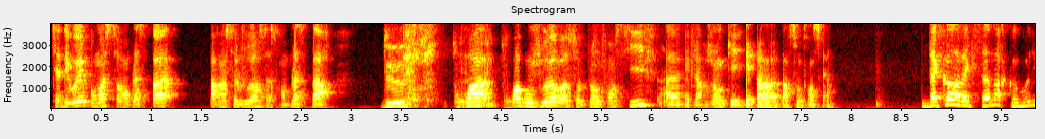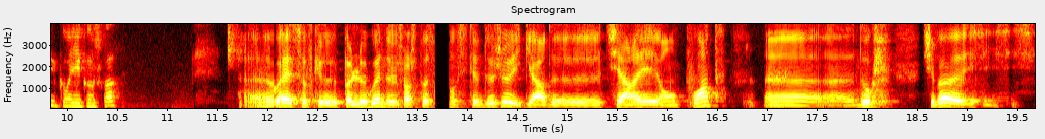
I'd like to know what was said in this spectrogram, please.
Kadewere, pour moi, se remplace pas par un seul joueur, ça se remplace par deux, trois, trois bons joueurs sur le plan offensif avec l'argent qui été par, par son transfert. D'accord avec ça, Marc, au bout du courrier cauchois euh, ouais, sauf que Paul Le Guen ne change pas son système de jeu. Il garde euh, Thierry en pointe. Euh, donc, je sais pas, je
